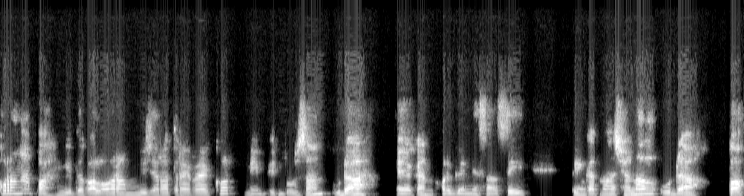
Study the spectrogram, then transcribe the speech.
kurang apa gitu kalau orang bicara track record, mimpin perusahaan, udah ya kan organisasi tingkat nasional udah toh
